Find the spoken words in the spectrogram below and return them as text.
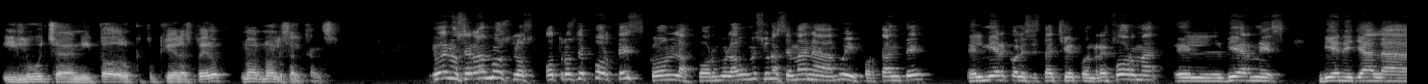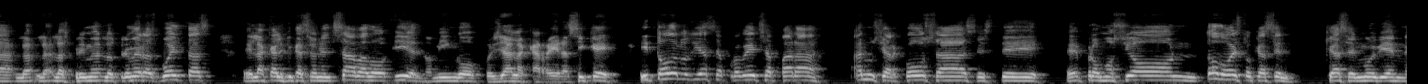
y luchan y todo lo que tú quieras, pero no, no les alcanza. Y bueno, cerramos los otros deportes con la Fórmula 1. Es una semana muy importante El miércoles está Checo en reforma. El viernes viene ya la, las, las primeras vueltas, eh, la calificación el sábado y el domingo, pues ya la carrera. Así que, y todos los días se aprovecha para anunciar cosas, este, eh, promoción, todo esto que hacen, que hacen muy bien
